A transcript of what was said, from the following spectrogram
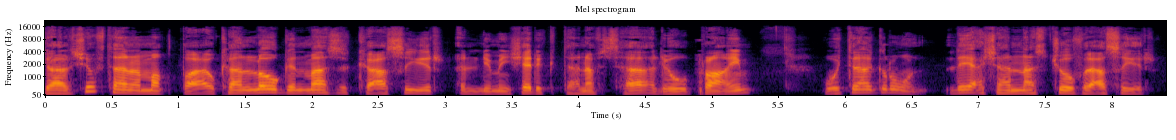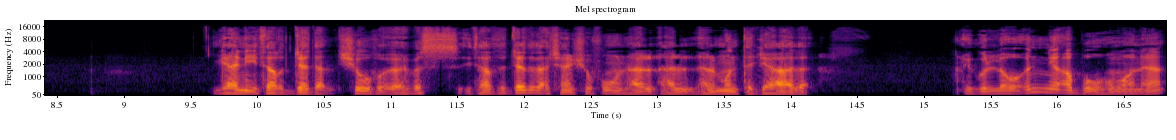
قال شفت أنا المقطع؟ وكان لوجن ماسك عصير اللي من شركته نفسها اللي هو Prime ويتناقرون. ليه؟ عشان الناس تشوف العصير. يعني إثارة جدل. شوف بس إثارة الجدل عشان يشوفون هال هال هالمنتج هذا. يقول لو إني أبوهم أنا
